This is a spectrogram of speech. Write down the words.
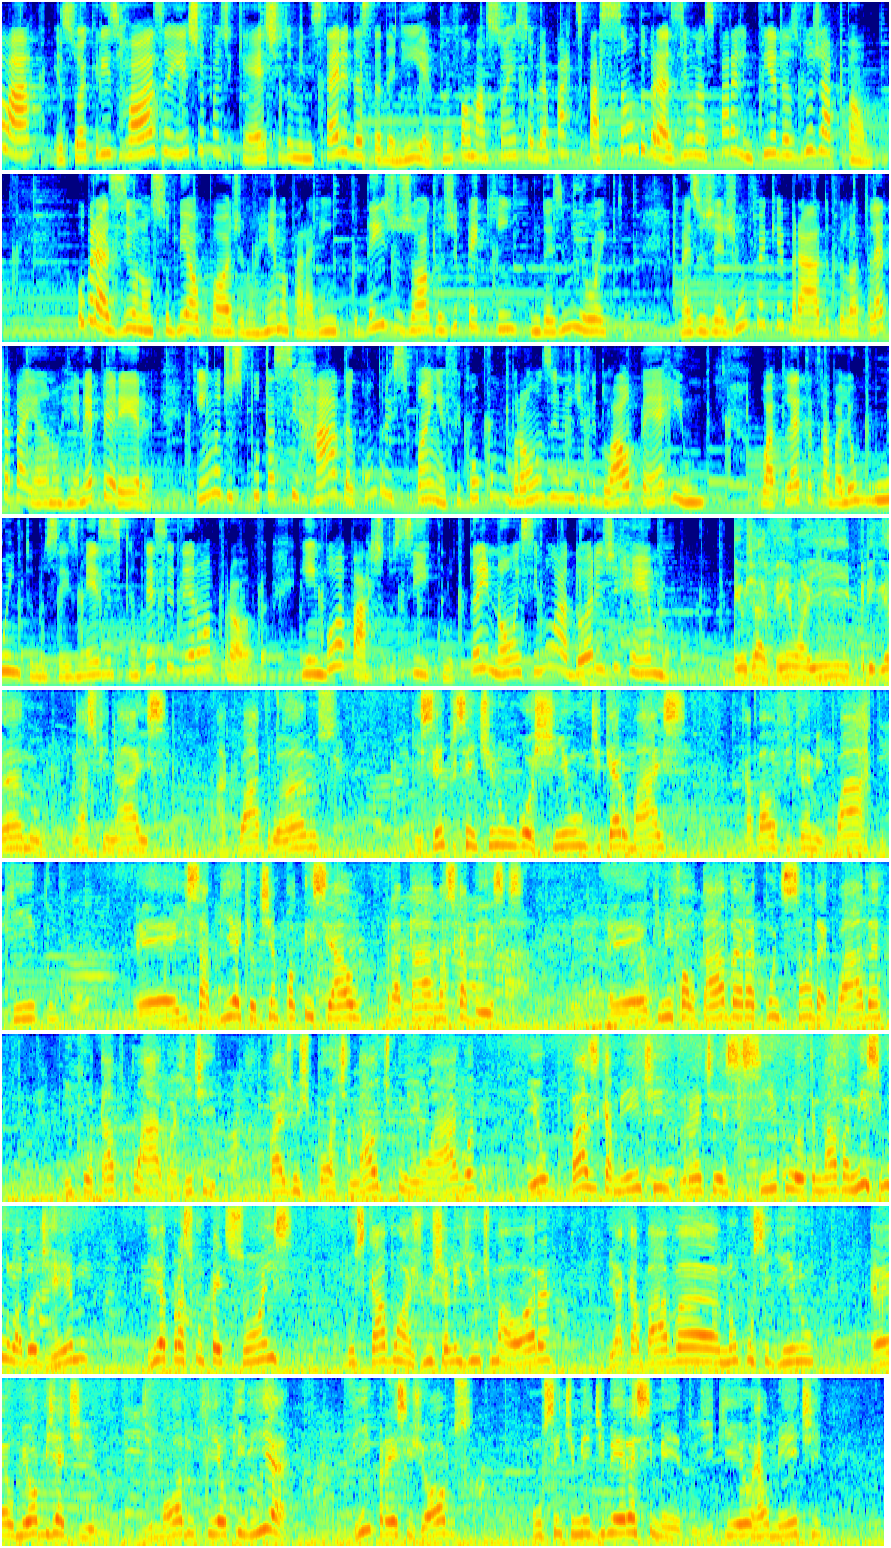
Olá, eu sou a Cris Rosa e este é o podcast do Ministério da Cidadania com informações sobre a participação do Brasil nas Paralimpíadas do Japão. O Brasil não subia ao pódio no remo paralímpico desde os Jogos de Pequim, em 2008, mas o jejum foi quebrado pelo atleta baiano René Pereira, que em uma disputa acirrada contra a Espanha ficou com bronze no individual PR1. O atleta trabalhou muito nos seis meses que antecederam a prova e, em boa parte do ciclo, treinou em simuladores de remo. Eu já venho aí brigando nas finais há quatro anos e sempre sentindo um gostinho de quero mais. Acabava ficando em quarto, quinto é, e sabia que eu tinha potencial para estar tá nas cabeças. É, o que me faltava era a condição adequada em contato com água. A gente faz um esporte náutico em uma água e eu basicamente durante esse ciclo eu treinava nem simulador de remo, ia para as competições, buscava um ajuste ali de última hora e acabava não conseguindo é, o meu objetivo. De modo que eu queria vir para esses jogos com um sentimento de merecimento, de que eu realmente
